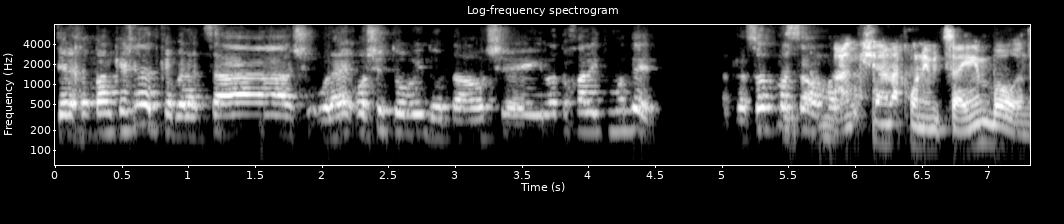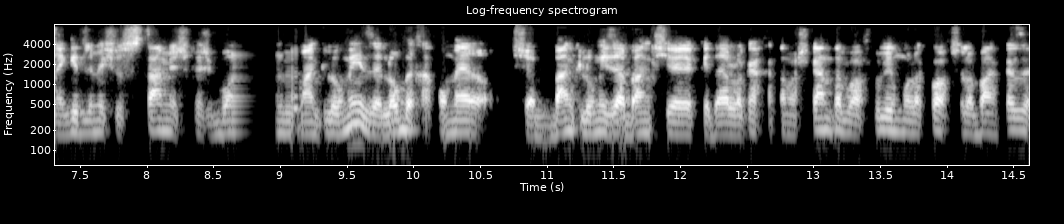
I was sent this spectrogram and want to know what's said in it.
תלך לבנק אחר, תקבל הצעה שאולי או שתוריד אותה או שהיא לא תוכל להתמודד. אז לעשות משא ומתן. בנק שאנחנו נמצאים בו, נגיד למישהו סתם יש חשבון בבנק לאומי, זה לא בהכרח אומר שבנק לאומי זה הבנק שכדאי לו לקחת את המשכנתה בו, אפילו אם הוא לקוח של הבנק הזה.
